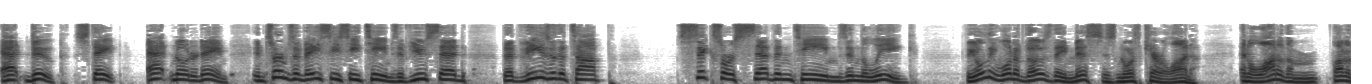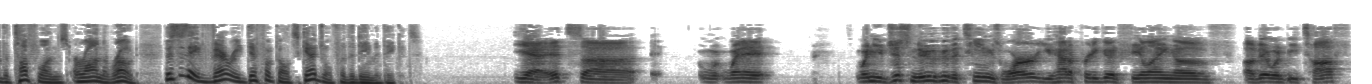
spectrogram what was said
at Duke, State, at Notre Dame. In terms of ACC teams, if you said that these are the top six or seven teams in the league, the only one of those they miss is North Carolina. And a lot of them, a lot of the tough ones are on the road. This is a very difficult schedule for the Demon Deacons. Yeah, it's, uh, when it, when you just knew who the teams were, you had a pretty good feeling of, of it would be tough.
